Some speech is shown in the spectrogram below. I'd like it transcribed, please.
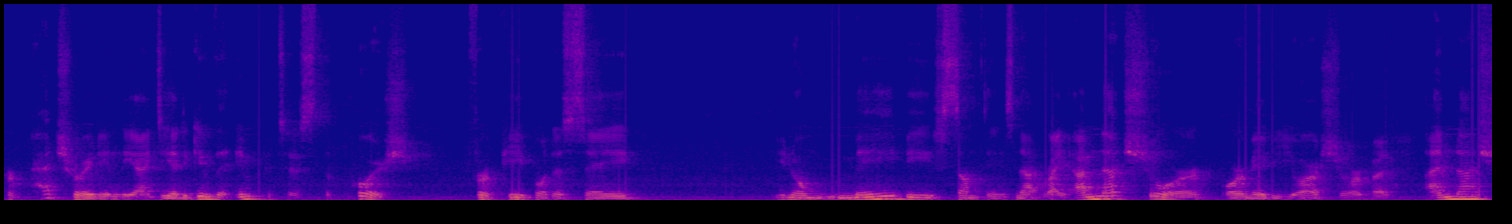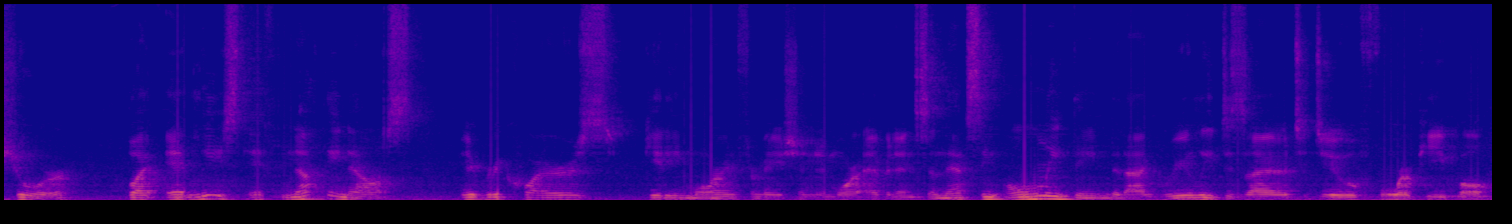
perpetuating the idea, to give the impetus, the push for people to say, you know, maybe something's not right. I'm not sure, or maybe you are sure, but I'm not sure but at least, if nothing else, it requires getting more information and more evidence. And that's the only thing that I really desire to do for people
